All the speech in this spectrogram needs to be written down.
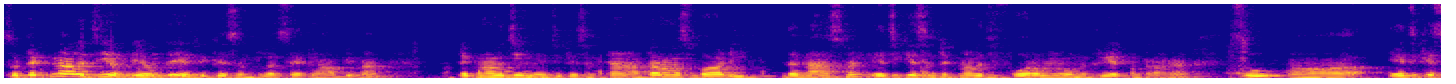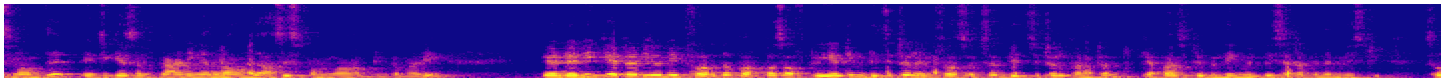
ஸோ டெக்னாலஜி அப்படி வந்து எஜுகேஷன்ல சேர்க்கலாம் அப்படின்னா technology in education autonomous body இந்த நேஷனல் எஜுகேஷன் டெக்னாலஜி ஃபோரம்னு ஒன்று கிரியேட் பண்ணுறாங்க ஸோ எஜுகேஷன் வந்து எஜுகேஷன் பிளானிங் அதெல்லாம் வந்து அசிஸ்ட் பண்ணலாம் அப்படின்ற மாதிரி. A dedicated unit for the purpose of creating digital infrastructure, digital content, capacity building will be set up in the ministry. So,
